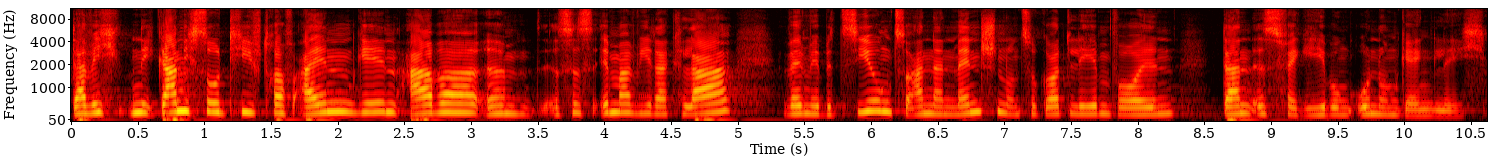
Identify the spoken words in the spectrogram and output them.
Da will ich gar nicht so tief drauf eingehen, aber ähm, es ist immer wieder klar, wenn wir Beziehungen zu anderen Menschen und zu Gott leben wollen, dann ist Vergebung unumgänglich.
